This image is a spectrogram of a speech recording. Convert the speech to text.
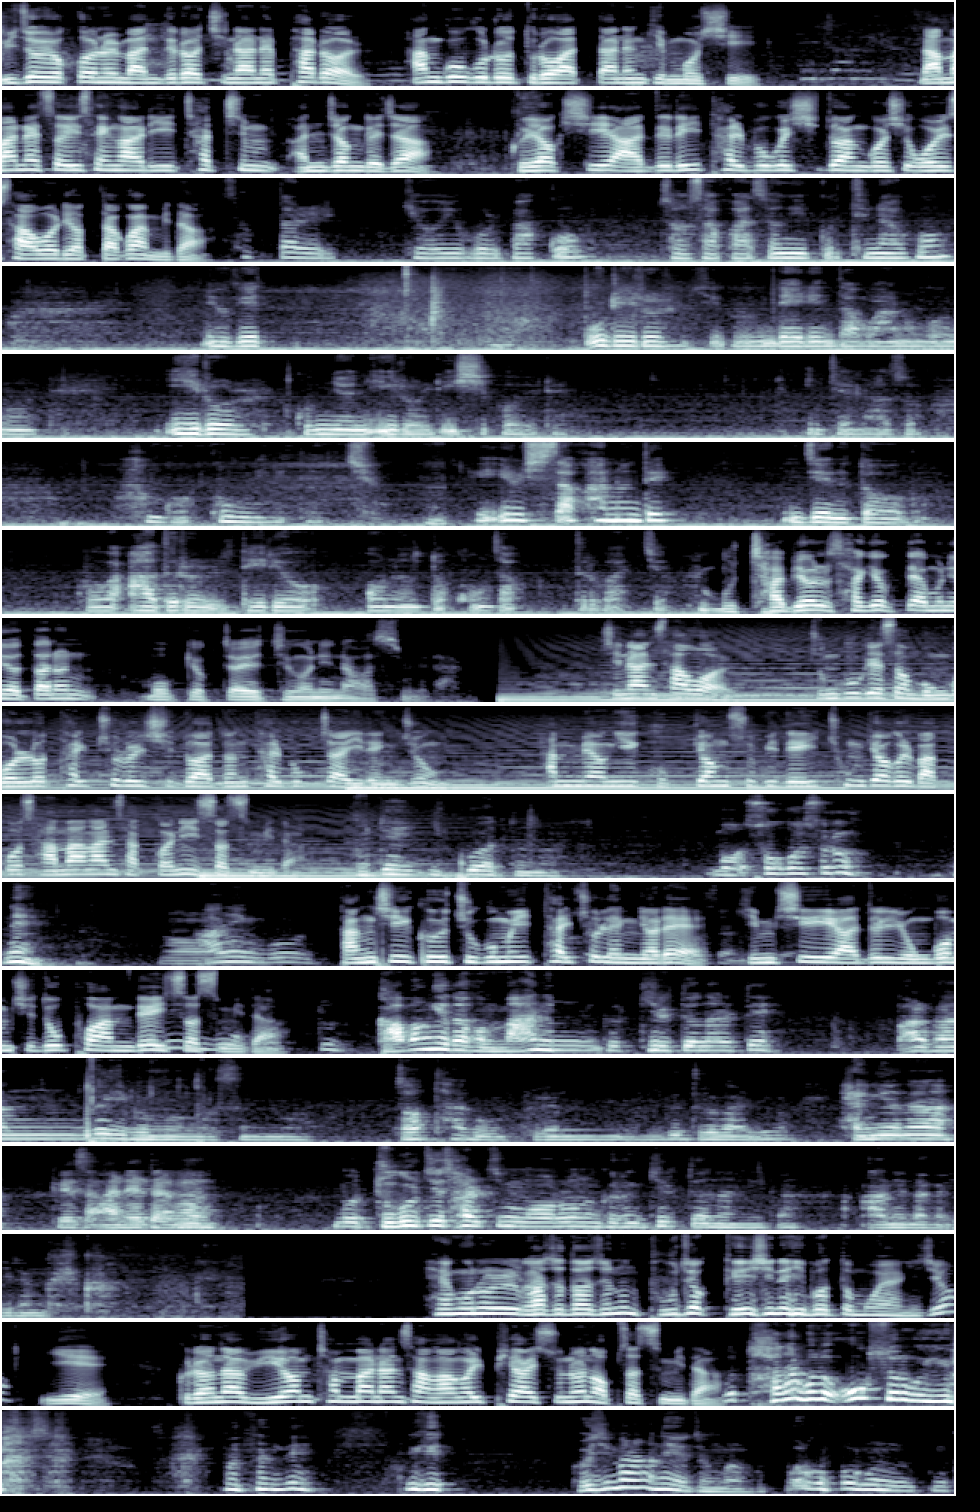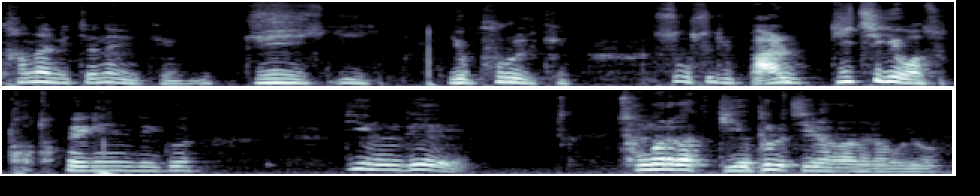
위조 요건을 만들어 지난해 8월 한국으로 들어왔다는 김모 씨. 남한에서의 생활이 차츰 안정되자 그 역시 아들이 탈북을 시도한 것이 올 4월이었다고 합니다. 석 달 교육을 받고 조사 과정이 끝이 나고 여기 뿌리를 지금 내린다고 하는 거는 1월 금년 1월 25일에 이제 나서 한국 국민이 됐죠. 일 시작하는데 이제는 또 그 아들을 데려오는 또 공작 들어갔죠. 무차별 사격 때문이었다는 목격자의 증언이 나왔습니다. 지난 4월 중국에서 몽골로 탈출을 시도하던 탈북자 일행 중 한 명이 국경 수비대의 총격을 받고 사망한 사건이 있었습니다. 부대 입고 왔던 뭐 속옷으로? 네. 아니 뭐 당시 그 죽음의 탈출 행렬에 김 씨의 아들 용범 씨도 포함돼 있었습니다. 또 가방에다가 많이 그 길 떠날 때 빨간 거 입으면 무슨 뭐 젖하고 그런 거 들어가지고 행여나 그래서 안에다가 네. 뭐 죽을지 살지 모르는 그런 길 떠나니까 안에다가 이런 거 입고 행운을 가져다주는 부적 대신에 입었던 모양이죠. 예. 그러나 위험천만한 상황을 피할 수는 없었습니다. 뭐 타자마자 옥수로 입었는데 이게 거짓말 안 해요 정말 뻘건뻘건 타날 있잖아요 이렇게 귀 이, 옆으로 이렇게 쑥쑥이 발 뒤치게 와서 톡톡 베기는데 이거 뛰는데 총알가 귀 옆으로 지나가더라고요.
